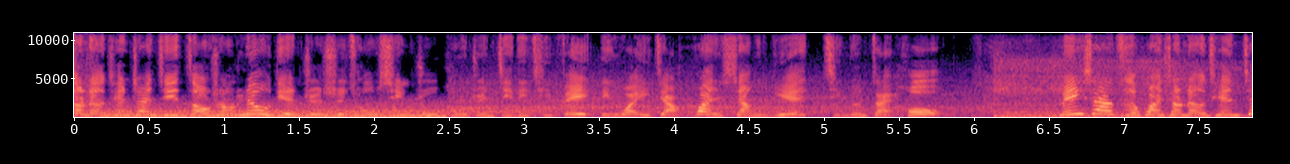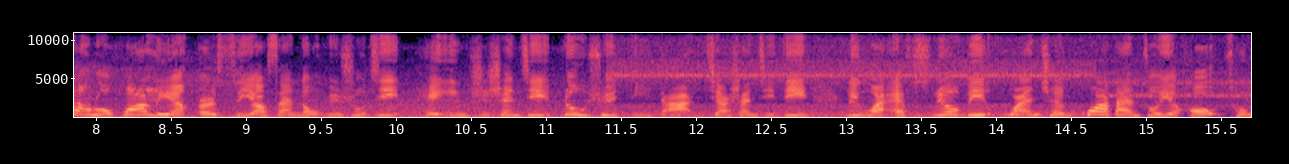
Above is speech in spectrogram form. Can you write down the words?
象两千战机早上六点准时从新竹空军基地起飞，另外一架幻象也紧跟在后。没一下子，幻象两千降落花莲，而 C 幺三栋运输机、黑鹰直升机陆续抵达嘉山基地。另外，F 十六 V 完成挂弹作业后，从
